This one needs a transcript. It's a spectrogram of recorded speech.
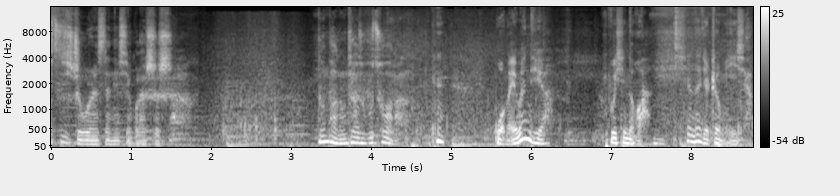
自己植物人三天醒过来试试，能跑能跳就不错了。哼，我没问题啊！不信的话，现在就证明一下。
